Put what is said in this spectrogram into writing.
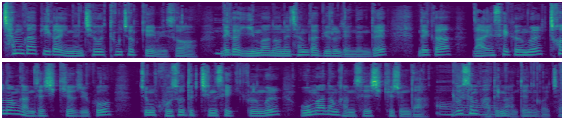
참가비가 있는 최후 통첩 게임에서 음. 내가 2만 원의 참가비를 냈는데 내가 나의 세금을 천 원 감세시켜주고 좀 고소득층 세금을 5만 원 감세시켜준다. 어. 이것은 받으면 안 되는 거죠.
